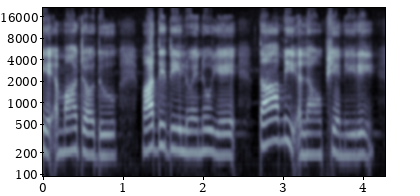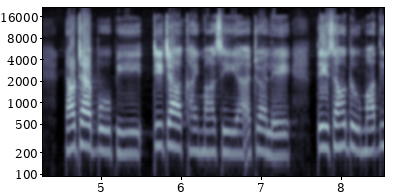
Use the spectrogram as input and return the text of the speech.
ရဲ့အမတော်သူမတီတီလွင်တို့ရဲ့တားမိအလောင်းဖြစ်နေတယ်။ နောက်ထပ်ပူပြီးတိကျခိုင်မာစီရန်အတွက်လေတေဆုံးသူမတီ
